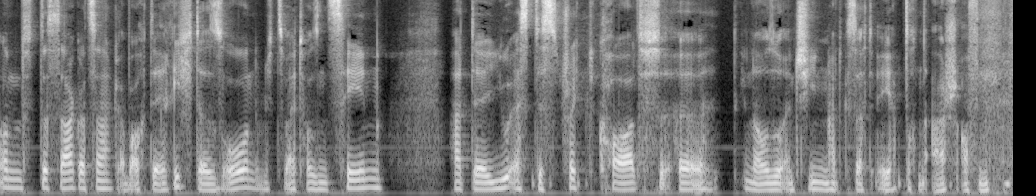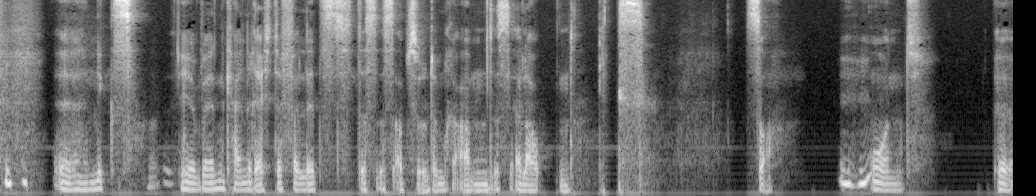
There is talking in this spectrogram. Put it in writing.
und das sah Gott sei Dank aber auch der Richter so, nämlich 2010 hat der US District Court äh, genauso entschieden und hat gesagt, ey, ihr habt doch einen Arsch offen. äh, nix. Hier werden keine Rechte verletzt. Das ist absolut im Rahmen des Erlaubten. Nix. So. Mhm. Und äh,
